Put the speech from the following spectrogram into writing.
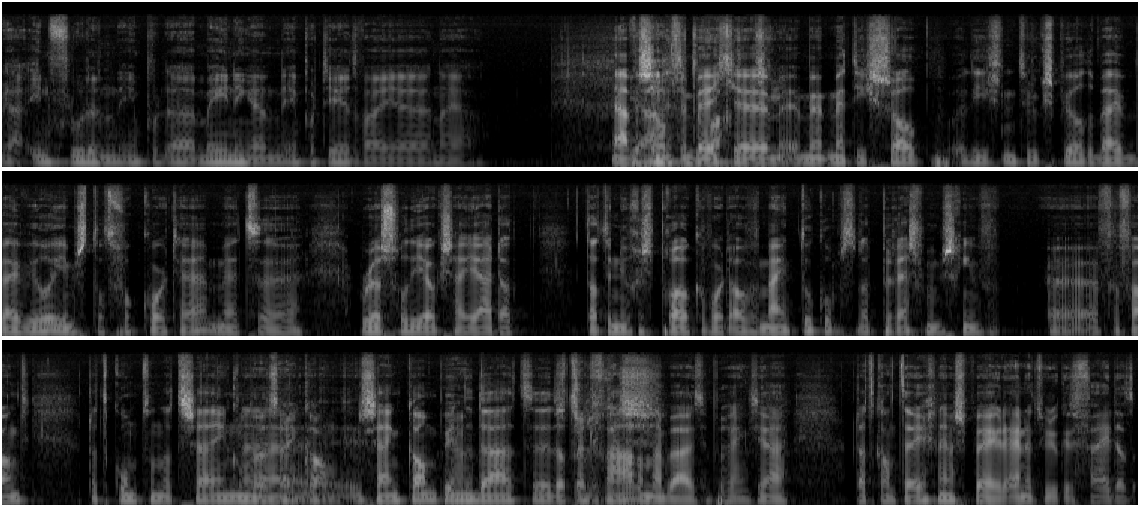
ja, invloeden, eh, meningen importeert waar je, nou ja, Ja, we Ja, zien het een beetje met, met die soap die is natuurlijk speelde bij, bij Williams tot voor kort. Hè, met eh, Russell die ook zei ja, dat, dat er nu gesproken wordt over mijn toekomst en dat Perez me misschien ver- eh, vervangt. Dat komt omdat zijn, Komt eh, zijn kamp. zijn kamp Ja. inderdaad eh, dat soort verhalen naar buiten brengt. Ja, dat kan tegen hem spelen. En natuurlijk het feit dat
